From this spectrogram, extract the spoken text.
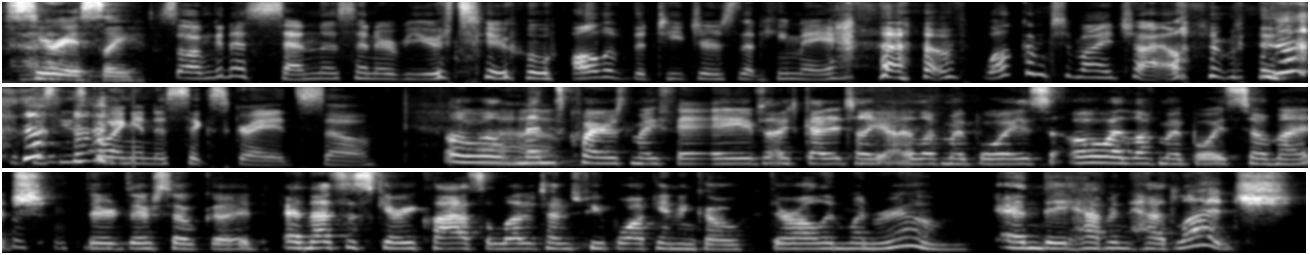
seriously. so I'm going to send this interview to all of the teachers that he may have. Welcome to my child because he's going into sixth grade. So, oh, well, um, men's choir is my fave. I got to tell you, I love my boys. Oh, I love my boys so much. they're, they're so good. And that's a scary class. A lot of times people walk in and go, they're all in one room and they haven't had lunch.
